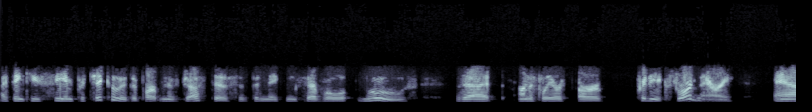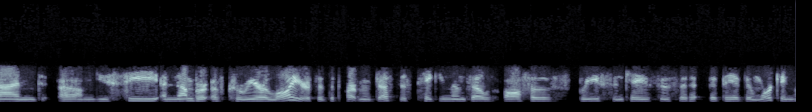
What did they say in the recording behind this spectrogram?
I think you see in particular the Department of Justice has been making several moves that honestly are, are pretty extraordinary. And um, you see a number of career lawyers at the Department of Justice taking themselves off of briefs and cases that, that they have been working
